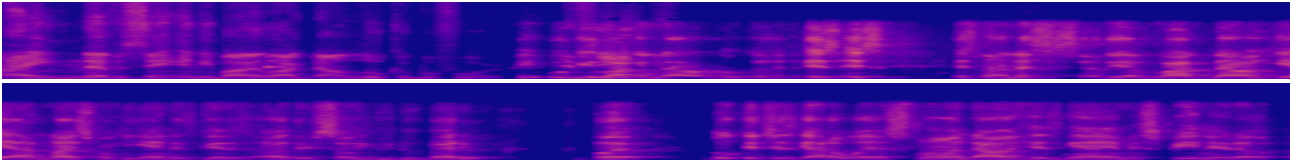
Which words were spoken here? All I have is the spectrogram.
I ain't never seen anybody lock down Luka before. People be he, locking down Luka. It's it's it's not mm-hmm. necessarily a lockdown. He had nights when he ain't as good as others, so you do better. But Luka just got a way of slowing down his game and speeding it up.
